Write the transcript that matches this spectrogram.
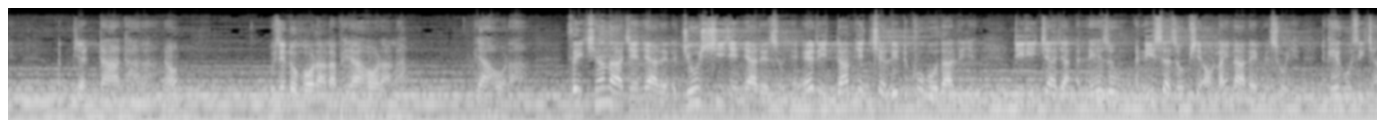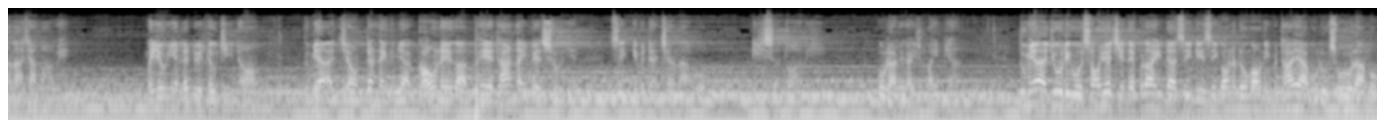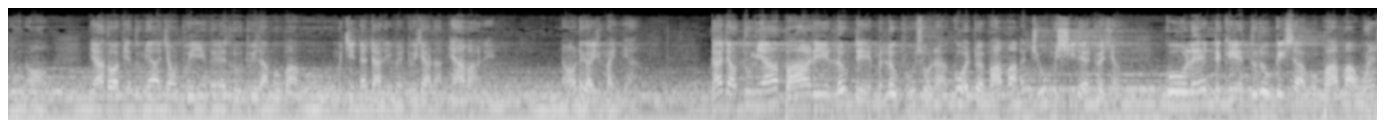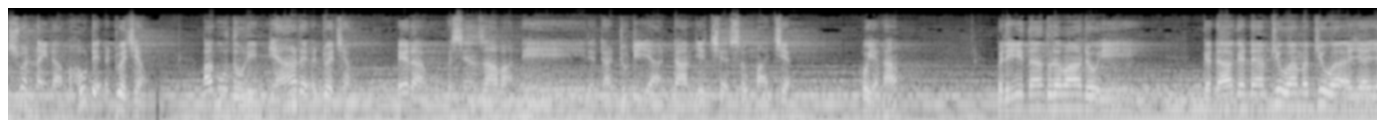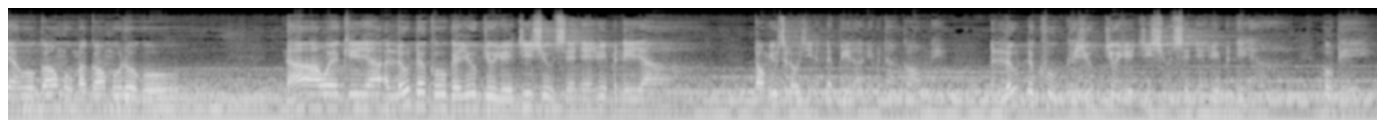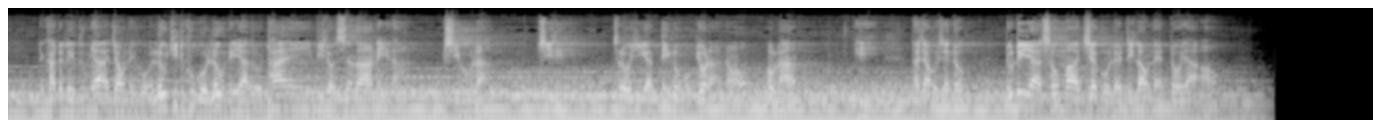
တဲ့အပြတ်တားထားတာနော်ဦးဇင်းတို့ဟောတာလားဘုရားဟောတာလား ဘုရားဟောတာစိတ်ချမ်းသာခြင်းညတဲ့အကျိုးရှိခြင်းညတဲ့ဆိုရင်အဲ့ဒီတားမြစ်ချက်လေးတစ်ခုကိုသာလျင်တိတိကျကျအ ਨੇ ဆုံးအနည်းဆက်ဆုံးဖြစ်အောင်လိုက်နာနိုင်မယ်ဆိုရင်တကယ်ကိုစိတ်ချမ်းသာကြမှာပဲမယုံရင်လက်တွေလှုပ်ကြည့်နော်သူများအကြောင်းတက်နိုင်သမျှခေါင်းထဲကဖယ်ထားနိုင်မယ်ဆိုရင်စိတ်အင်မတန်ချမ်းသာဖို့ဒီဆက်သွားပြီဟုတ်လားတခါကြီးမိုင်းများသူများအကျိုးတွေကိုဆောင်ရွက်ခြင်းနဲ့ပရဟိတစိတ်တွေစိတ်ကောင်းနှလုံးကောင်းတွေမထားရဘူးလို့ဆိုလိုတာမဟုတ်ဘူးနော် များသောအားဖြင့်သူများအကြောင်းတွေးရင်လည်းအဲ့ဒါလိုတွေးတာမဟုတ်ပါဘူးမကျေနပ်တာတွေပဲတွေးကြတာများပါတယ်နော်တခါကြီးမိုက်များဒါကြောင့်သူများဘာတွေလုပ်တယ်မလုပ်ဘူးဆိုတာကိုယ့်အတွက်ဘာမှအကျိုးမရှိတဲ့အတွက်ကြောင့်ကိုယ်လည်းတကယ်သူတို့ကိစ္စကိုဘာမှဝင်ဆွတ်နိုင်တာမဟုတ်တဲ့အတွက်ကြောင့်အကုသိုလ်တွေများတဲ့အတွက်ကြောင့်အဲ့ဒါကိုမစင်စားပါနဲ့တဲ့ဒါဒုတိယတားမြစ်ချက်ဆုံးမချက်ဟုတ်ရဲ့လား ပရိသံသူတစ်ပါးတို့ဤကတာကတံပြုအပ်မပြုအပ်အယယဟုကောင်းမှုမကောင်းမှုတို့ကိုနနာအဝေခေယအလုတ်တစ်ခုဂယုပြု၍ကြည်ရှုဆင်ញင်၍မနေရတောင်မြုပ်စတော်ကြီးအနှစ်ပေးတာအင်မတန်ကောင်းတယ်အလုတ်တစ်ခုဂယုပြု၍ကြည်ရှုဆင်ញင်၍မနေရဟုတ်တယ်တခါတလေသူများအကြောင်းတွေကိုအလုတ်ကြီးတစ်ခုကိုလုံနေရသလိုထိုင်ပြီးတော့စဉ်းစားနေတာမရှိဘူးလားရှိတယ် စတော်ကြီးကတိလို့ကိုပြောတာနော်ဟုတ်လားအေးဒါကြောင့်ဦးဇင်းတို့ဒုတိယဆုံးမချက်ကိုလည်းဒီလောက်နဲ့တော်ရအောင်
